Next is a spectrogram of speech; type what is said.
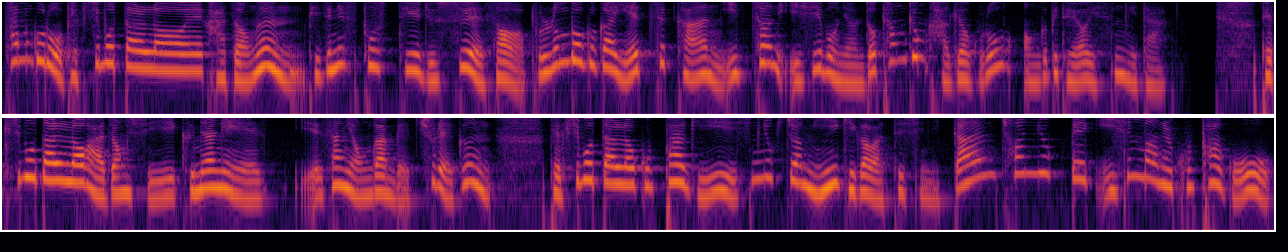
참고로 115달러의 가정은 비즈니스 포스트의 뉴스에서 블룸버그가 예측한 2025년도 평균 가격으로 언급이 되어 있습니다. 115달러 가정 시 금양의 예- 예상 연간 매출액은 115달러 곱하기 16.2기가와트시니까 1620만을 곱하고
